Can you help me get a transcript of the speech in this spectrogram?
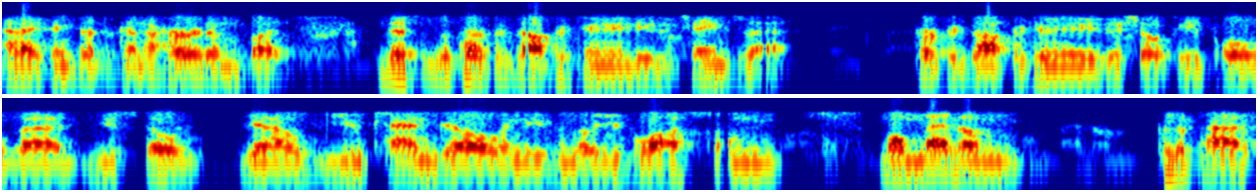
and I think that's going to hurt him. But this is the perfect opportunity to change that. Perfect opportunity to show people that you still, you know, you can go, and even though you've lost some momentum in the past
